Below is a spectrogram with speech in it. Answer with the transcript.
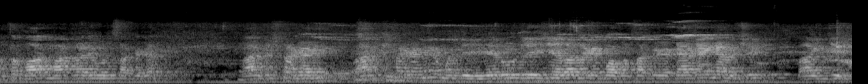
అంత బాగా మాట్లాడేవాళ్ళు చక్కగా. బాలకృష్ణ కానీ బాలకృష్ణ కానీ మళ్ళీ ఏ రోడ్లు వేసి ఎలా కానీ పాపం చక్కగా కేకాయంగా వచ్చి బాగా ఇచ్చేసి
